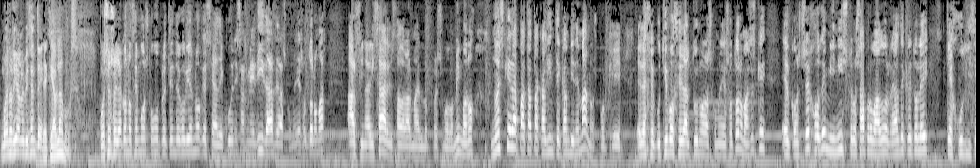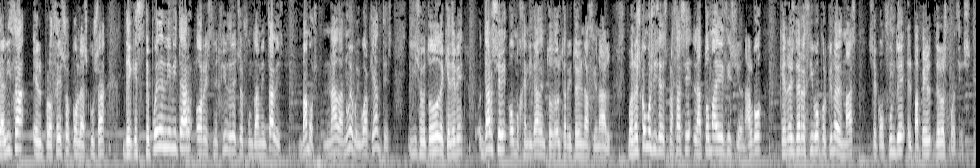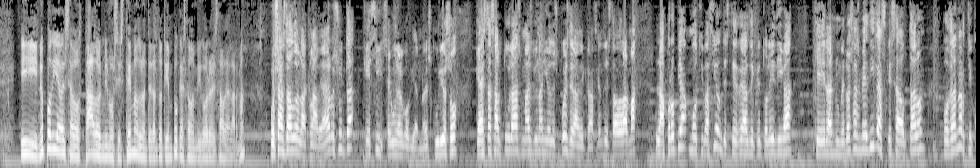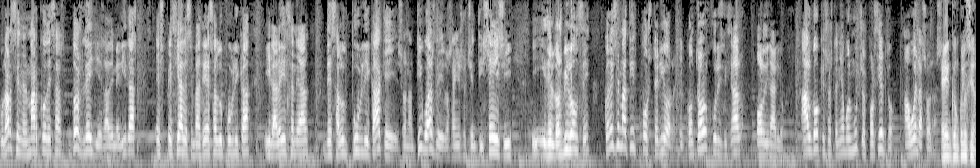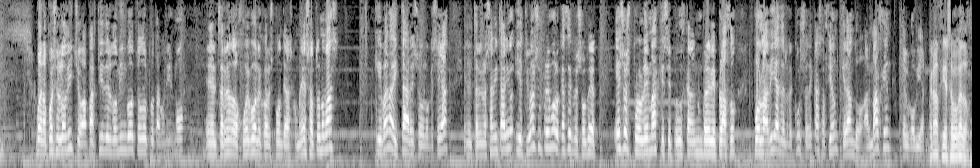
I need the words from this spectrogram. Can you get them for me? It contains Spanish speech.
Buenos días, Luis Vicente. ¿De qué hablamos? Pues eso, ya conocemos cómo pretende el gobierno que se adecúen esas medidas de las comunidades autónomas al finalizar el estado de alarma del próximo domingo, ¿no? No es que la patata caliente cambie de manos porque el Ejecutivo ceda el turno a las comunidades autónomas, es que el Consejo de Ministros ha aprobado el Real Decreto Ley que judicializa el proceso con la excusa de que se pueden limitar o restringir derechos fundamentales. Vamos, nada nuevo, igual que antes. Y sobre todo de que debe darse homogeneidad en todo el territorio nacional. Bueno, es como si se desplazase la toma de decisión, algo que no es de recibo porque una vez más se confunde el papel de los jueces. ¿Y no podía haberse adoptado el mismo sistema durante tanto tiempo que ha estado en vigor el estado de alarma? Pues has dado en la clave. Ahora resulta que sí, según el gobierno. Es curioso que a estas alturas, más de un año después de la declaración de estado de alarma, la propia motivación de este Real Decreto Ley diga que las numerosas medidas que se adoptaron podrán articularse en el marco de esas dos leyes, la de medidas especiales en materia de salud pública y la Ley General de Salud Pública, que son antiguas, de los años 86 y, y, del 2011, con ese matiz posterior, el control jurisdiccional ordinario. Algo que sosteníamos muchos, por cierto, a buenas horas. En conclusión. Bueno, pues lo dicho, a partir del domingo todo el protagonismo en el terreno del juego le corresponde a las comunidades autónomas que van a dictar eso, lo que sea, en el terreno sanitario y el Tribunal Supremo lo que hace es resolver esos problemas que se produzcan en un breve plazo por la vía del recurso de casación, quedando al margen el gobierno. Gracias, abogado.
